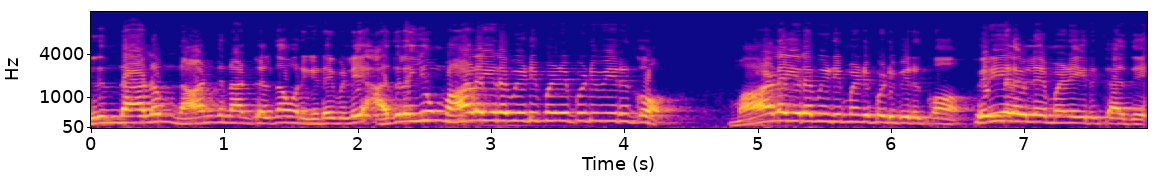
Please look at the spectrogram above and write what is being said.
இருந்தாலும் நான்கு நாட்கள் தான் ஒரு இடைவெளி. அதுலேயும் மாலை இரவு இடிமழை பொழிவு இருக்கும். மாலை இரவு இடிமழை பொழிவு இருக்கும். பெரிய அளவில் மழை இருக்காது.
